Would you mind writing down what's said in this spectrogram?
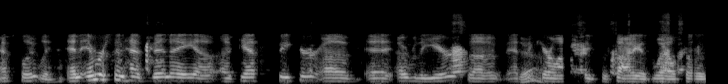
Absolutely. And Emerson has been a, uh, a guest speaker uh, uh, over the years uh, at Yeah. the Carolina Sleep Society as well. So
